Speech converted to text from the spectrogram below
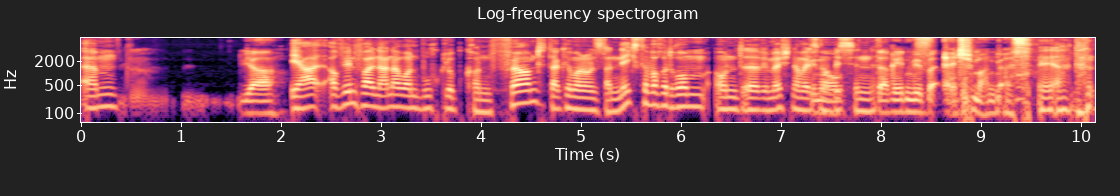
Ähm, Ja, Ja, auf jeden Fall Nana One Buchclub confirmed. Da kümmern wir uns dann nächste Woche drum. Und äh, wir möchten aber jetzt genau. noch ein bisschen. Da reden wir über Edge-Mangas. Ja, dann,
